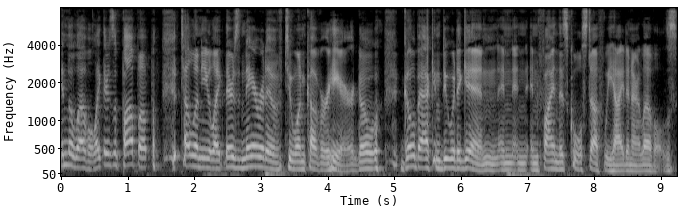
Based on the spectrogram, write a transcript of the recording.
in the level. Like there's a pop up telling you like there's narrative to uncover here. Go go back and do it again and and, and find this cool stuff we hide in our levels.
